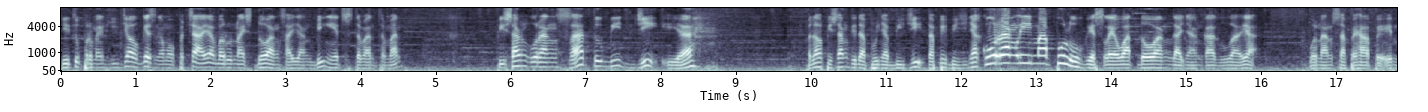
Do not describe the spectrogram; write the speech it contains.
Itu permen hijau guys. Nggak mau percaya baru nice doang sayang bingit teman-teman. Pisang kurang satu biji ya padahal pisang tidak punya biji tapi bijinya kurang 50 guys lewat doang gak nyangka gua ya. Bonanza PHP in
